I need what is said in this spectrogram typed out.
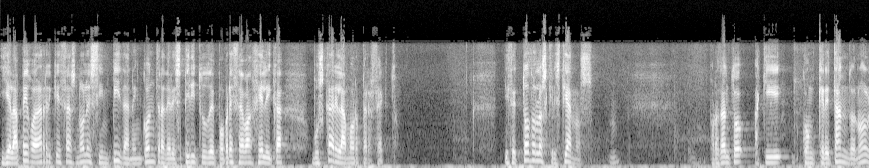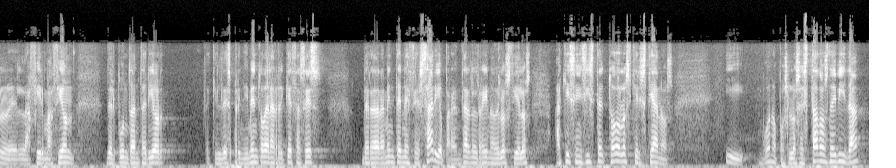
y el apego a las riquezas no les impidan, en contra del espíritu de pobreza evangélica, buscar el amor perfecto. Dice, todos los cristianos. Por lo tanto, aquí concretando la afirmación del punto anterior de que el desprendimiento de las riquezas es verdaderamente necesario para entrar en el reino de los cielos, aquí se insiste todos los cristianos. Y bueno, pues los estados de vida,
